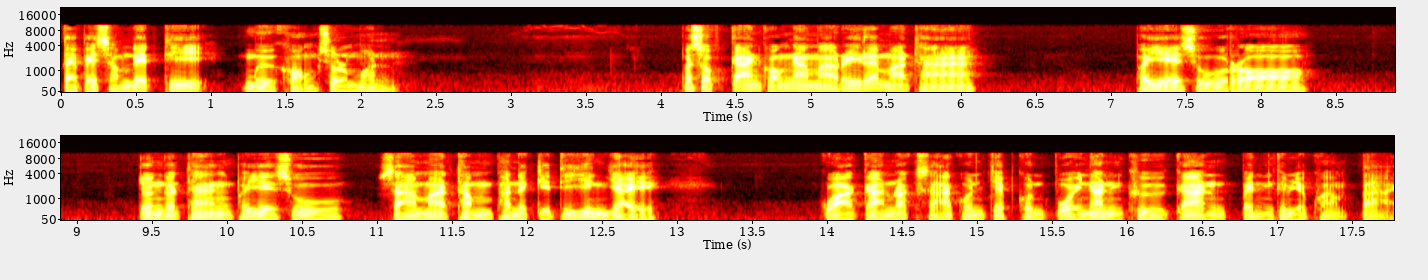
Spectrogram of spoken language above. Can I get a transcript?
แต่ไปสำเร็จที่มือของโซโลมอน ประสบการณ์ของนางมารีและมาธา พระเยซูรอ จนกระทั่งพระเยซูสามารถทำพันธกิจที่ยิ่งใหญ่ กว่าการรักษาคนเจ็บคนป่วยนั่นคือการเป็นขึ้นจากความตาย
